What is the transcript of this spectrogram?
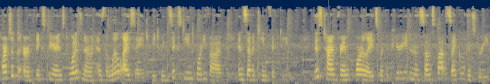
parts of the Earth experienced what is known as the Little Ice Age between 1645 and 1715. This time frame correlates with a period in the sunspot cycle history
